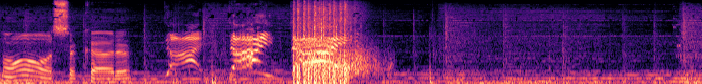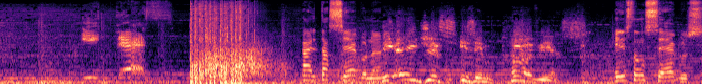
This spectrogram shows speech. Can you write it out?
Nossa, cara. Ah, ele tá cego, né? The Aegis is impervious. Eles estão cegos.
